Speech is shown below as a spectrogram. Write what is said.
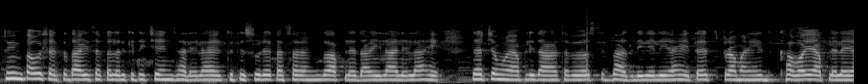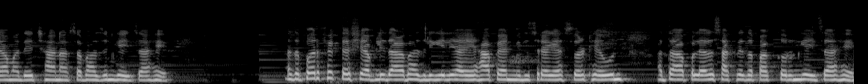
तुम्ही पाहू शकता डाळीचा कलर किती चेंज झालेला आहे. किती सुरेख असा रंग आपल्या डाळीला आलेला आहे. त्याच्यामुळे आपली डाळ आता व्यवस्थित भाजली गेली आहे. त्याचप्रमाणे खवाही आपल्याला यामध्ये छान असा भाजून घ्यायचा आहे. आता परफेक्ट अशी आपली डाळ भाजली गेली आहे. हा पॅन मी दुसऱ्या गॅसवर ठेवून आता आपल्याला साखरेचा पाक करून घ्यायचा आहे.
